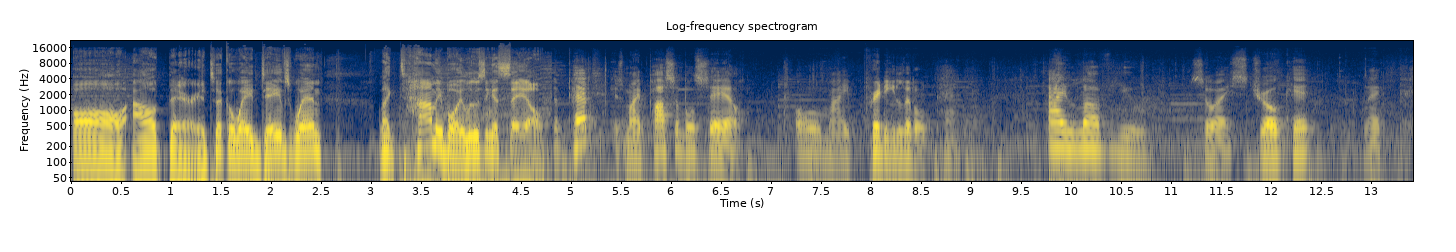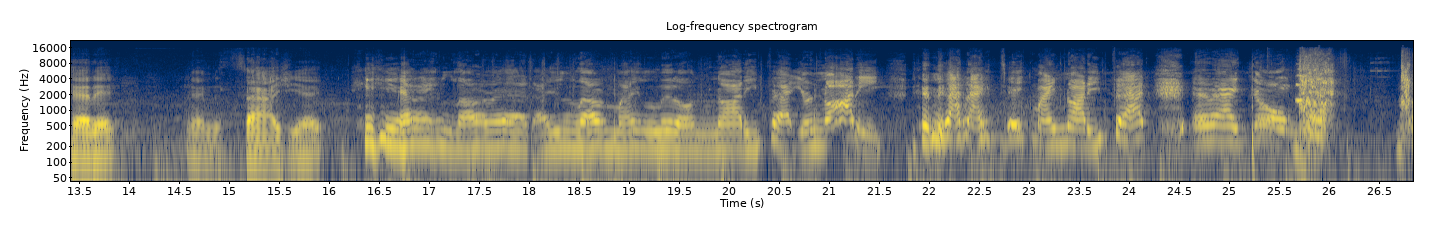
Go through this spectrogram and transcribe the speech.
all out there. It took away Dave's win like Tommy Boy losing a sale. The pet is my possible sale. Oh, my pretty little pet. I love you. So I stroke it, and I pet it, and I massage it. yeah, I love it. I love my little naughty pet. You're naughty. And then I take my naughty pet, and I go.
